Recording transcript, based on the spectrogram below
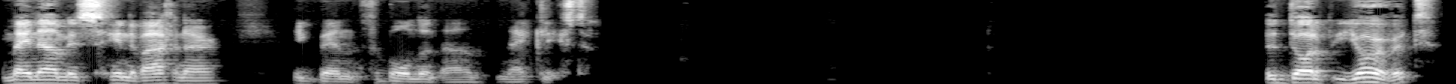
Mijn naam is Hinde Wagenaar. Ik ben verbonden aan Nijklister. Het dorp Jorwert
